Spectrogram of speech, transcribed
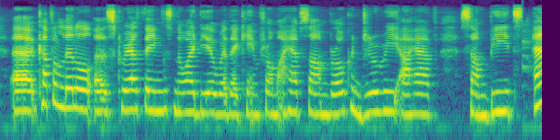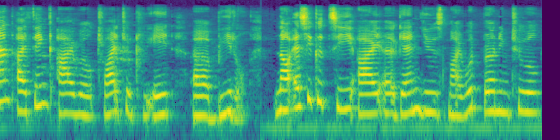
a couple little uh, square things, no idea where they came from. I have some broken jewelry, I have some beads, and I think I will try to create a beetle. Now, as you could see, I again used my wood burning tool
